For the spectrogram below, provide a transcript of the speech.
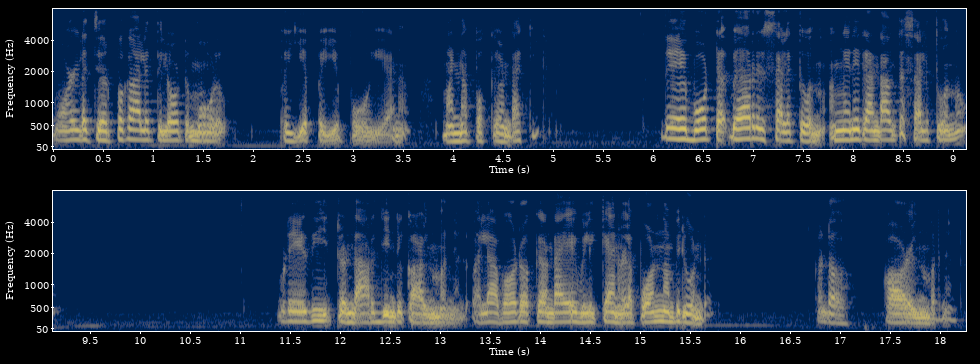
മോളുടെ ചെറുപ്പകാലത്തിലോട്ട് മോൾ പയ്യെ പയ്യെ പോവുകയാണ്. മണ്ണപ്പൊക്കെ ഉണ്ടാക്കി. ഇതേ ബോട്ട് വേറൊരു സ്ഥലത്ത് വന്നു. അങ്ങനെ രണ്ടാമത്തെ സ്ഥലത്ത് വന്നു. ഇവിടെ എഴുതിയിട്ടുണ്ട് അർജന്റ് കാൾ എന്ന് പറഞ്ഞിട്ടുണ്ട് വല്ല അപകടമൊക്കെ ഉണ്ടായ വിളിക്കാനുള്ള ഫോൺ നമ്പരും ഉണ്ട്. കണ്ടോ? കോൾ എന്ന് പറഞ്ഞിട്ടുണ്ട്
